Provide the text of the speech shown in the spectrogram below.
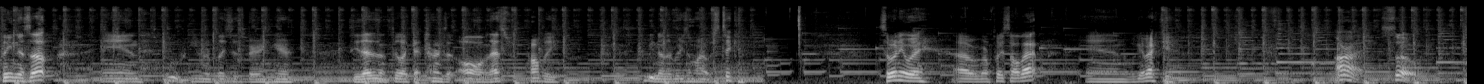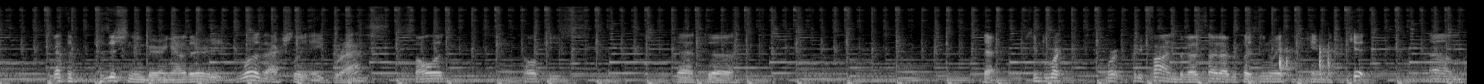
clean this up, and ooh, even replace this bearing here. See, that doesn't feel like that turns at all. That's probably could be another reason why it was sticking. So anyway, uh, we're gonna replace all that, and we'll get back to you. All right, so got the positioning bearing out of there. It was actually a brass solid, solid piece that uh, that seemed to work work pretty fine. But I decided I'd replace it anyway since it came with the kit. Um,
